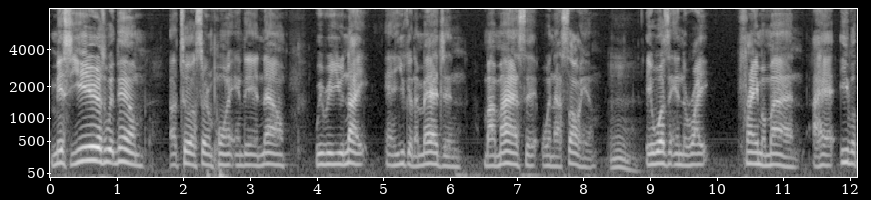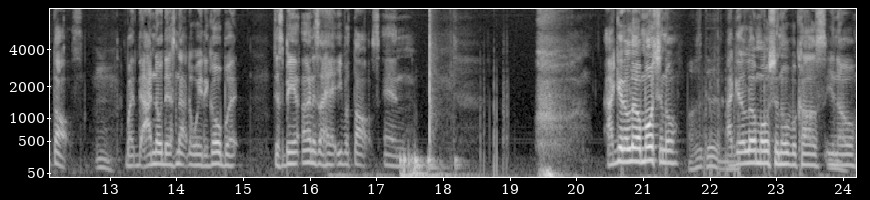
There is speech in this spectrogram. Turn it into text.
missed years with them until a certain point, and then now we reunite, and you can imagine my mindset when I saw him. Mm. It wasn't in the right frame of mind. I had evil thoughts, mm. but I know that's not the way to go. But just being honest, I had evil thoughts, and I get a little emotional. Oh, that's good. Man. I get a little emotional because you yeah. know,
